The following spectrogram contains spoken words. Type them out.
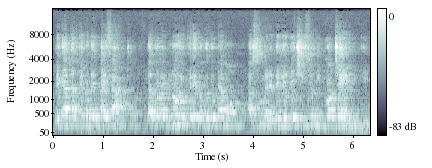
legata al tema del paesaggio, laddove noi credo che dobbiamo assumere delle decisioni cogenti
